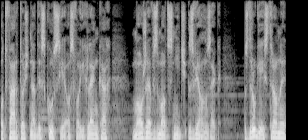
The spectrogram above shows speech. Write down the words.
Otwartość na dyskusję o swoich lękach może wzmocnić związek. Z drugiej strony,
